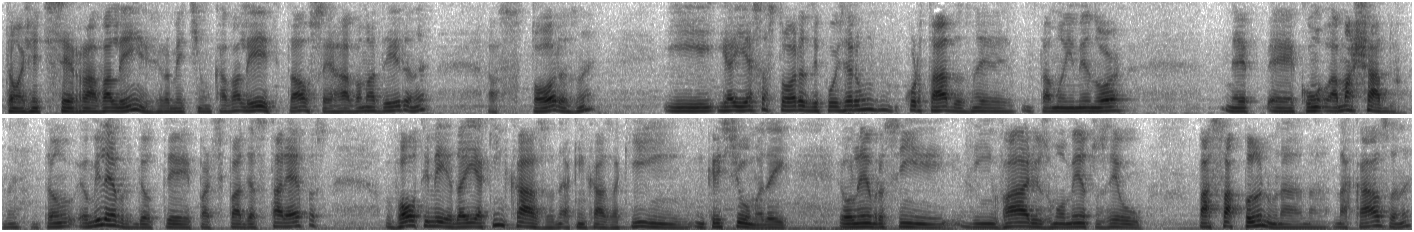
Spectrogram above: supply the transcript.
Então a gente serrava a lenha, geralmente tinha um cavalete e tal, serrava a madeira, né? As toras, né? E, e aí essas toras depois eram cortadas, né? Tamanho menor né, é, com a machado. Né? Então eu me lembro de eu ter participado dessas tarefas, volta e meia, daí aqui em casa, né, aqui em casa, aqui em, em Criciúma, daí eu lembro assim de em vários momentos eu passar pano na, na, na casa, né?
